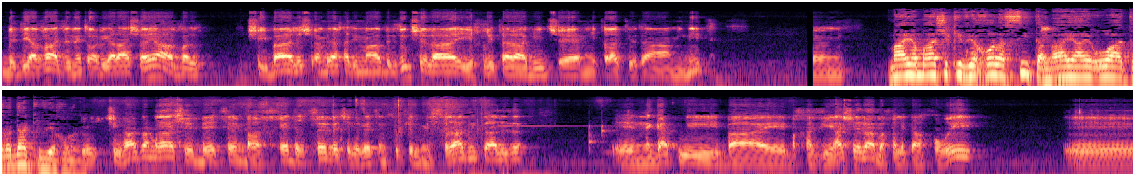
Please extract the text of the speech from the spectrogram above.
בדיעבד, זה נטו בגלל ההשעיה, אבל כשהיא באה לשם ביחד עם הבן זוג שלה, היא החליטה להגיד שאני הטרדתי אותה מינית. מה היא אמרה שכביכול עשית? מה היה אירוע ההטרדה כביכול? שירז אמרה שבעצם בחדר צוות, שזה בעצם סוג של משרד נקרא לזה, אה, נגעתי בחזייה שלה, בחלק האחורי, אה,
